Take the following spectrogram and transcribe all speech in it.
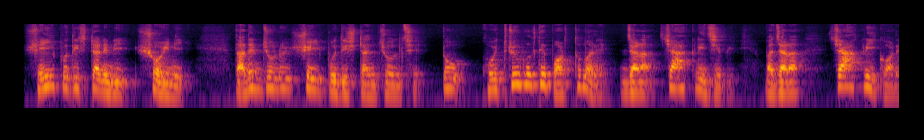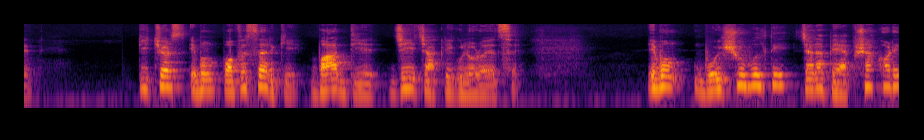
সেই প্রতিষ্ঠানেরই সৈনিক। তাদের জন্যই সেই প্রতিষ্ঠান চলছে। তো ক্ষত্রিয় বলতে বর্তমানে যারা চাকরিজীবী বা যারা চাকরি করেন টিচার্স এবং প্রফেসরকে বাদ দিয়ে যে চাকরিগুলো রয়েছে। এবং বৈশ্য বলতে যারা ব্যবসা করেন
